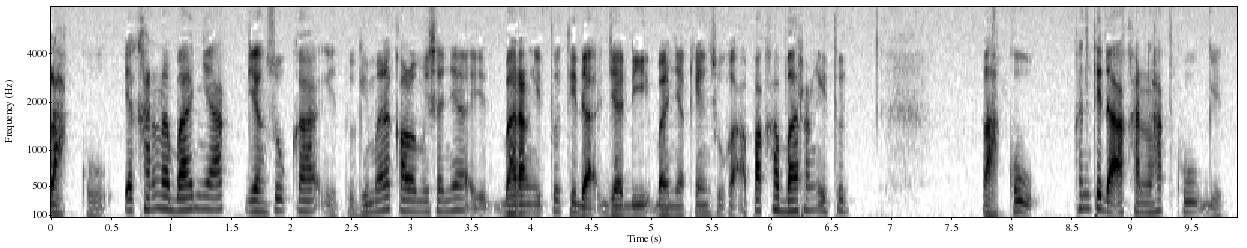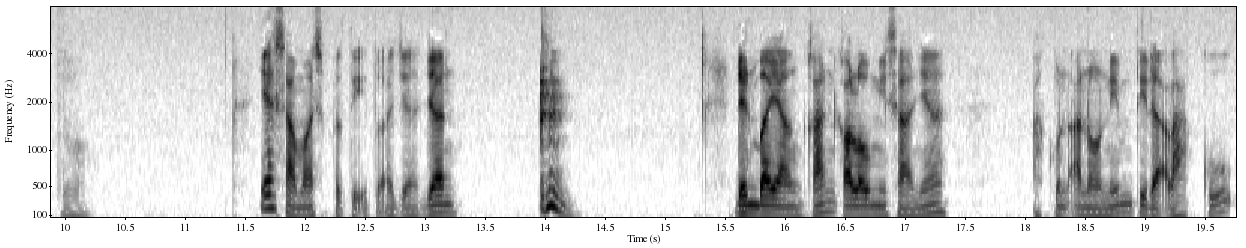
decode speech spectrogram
laku ya karena banyak yang suka gitu. Gimana kalau misalnya barang itu tidak jadi banyak yang suka? Apakah barang itu laku? Kan tidak akan laku gitu. Ya sama seperti itu aja. Dan dan bayangkan kalau misalnya akun anonim tidak laku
